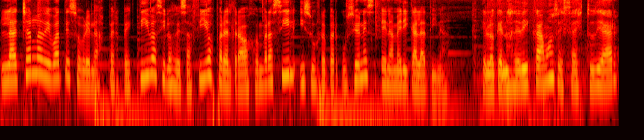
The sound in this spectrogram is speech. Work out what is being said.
la charla debate sobre las perspectivas y los desafíos para el trabajo en Brasil y sus repercusiones en América Latina lo que nos dedicamos es a estudiar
